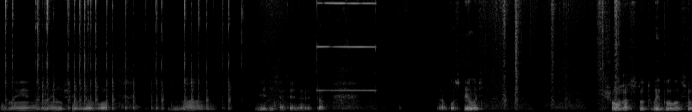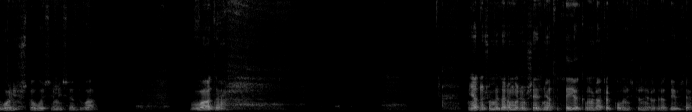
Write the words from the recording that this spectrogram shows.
Ми зменшимо його на 2 десятих даже так. Запустилось. Що у нас тут вибило? Всього лиш 182 вата. Понятно, що ми зараз можемо ще зняти. Цей акумулятор повністю не розрядився.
